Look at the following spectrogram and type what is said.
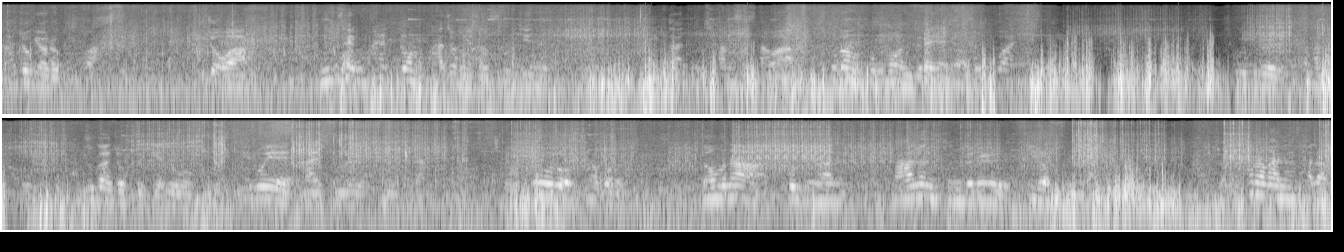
가족 여러분과 구조와 수색 활동 과정에서 숨진 민간 잠수사와 소방 공무원들의 희생에 조의를 표하며 유가족들께도 위로의 말씀을 드립니다. 수호로 사고로 너무나 소중한 많은 분들을 잃었습니다. 살아가는 사람을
